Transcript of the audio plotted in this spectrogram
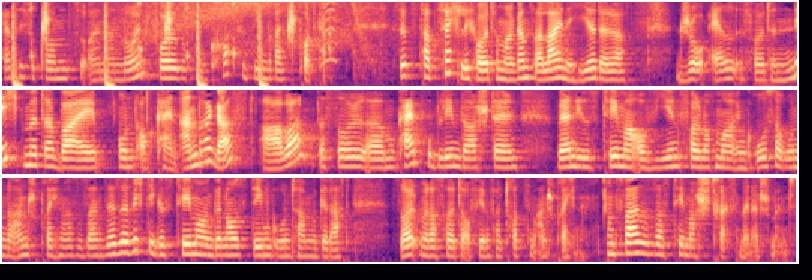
herzlich willkommen zu einer neuen Folge vom CrossFit 37 Podcast. Ich sitze tatsächlich heute mal ganz alleine hier. Der Joel ist heute nicht mit dabei und auch kein anderer Gast, aber das soll ähm, kein Problem darstellen. Wir werden dieses Thema auf jeden Fall nochmal in großer Runde ansprechen. Das ist ein sehr, sehr wichtiges Thema und genau aus dem Grund haben wir gedacht, sollten wir das heute auf jeden Fall trotzdem ansprechen. Und zwar ist es das Thema Stressmanagement.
